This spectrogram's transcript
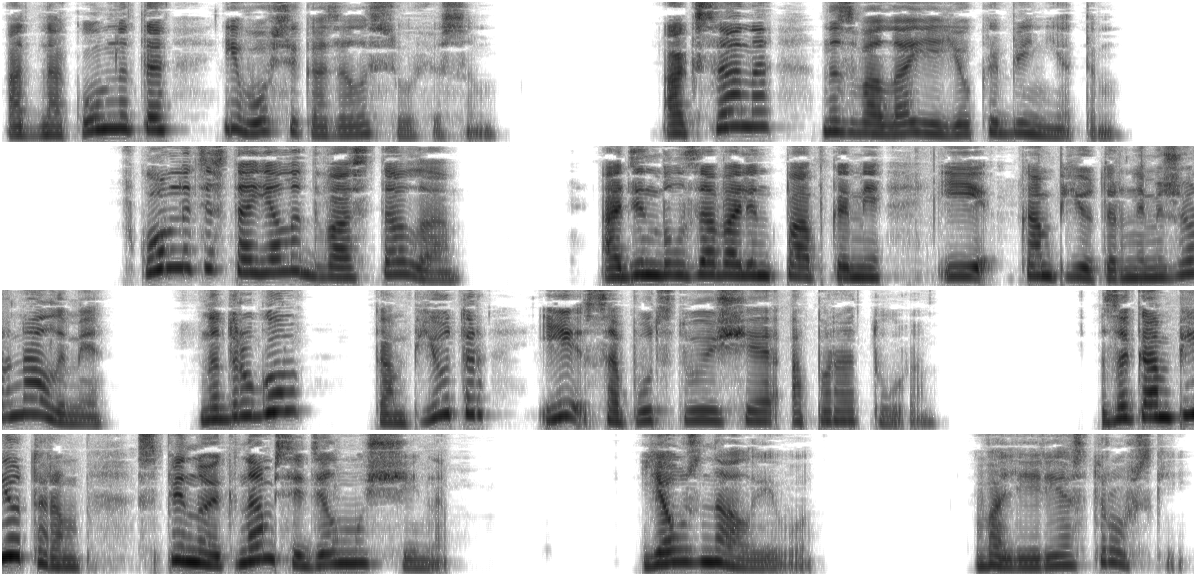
Одна комната и вовсе казалась офисом. Оксана назвала ее кабинетом. В комнате стояло два стола. Один был завален папками и компьютерными журналами, на другом — компьютер и сопутствующая аппаратура. За компьютером спиной к нам сидел мужчина. Я узнала его. Валерий Островский.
